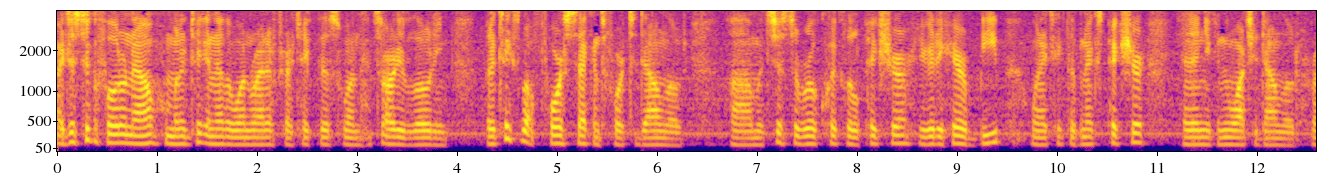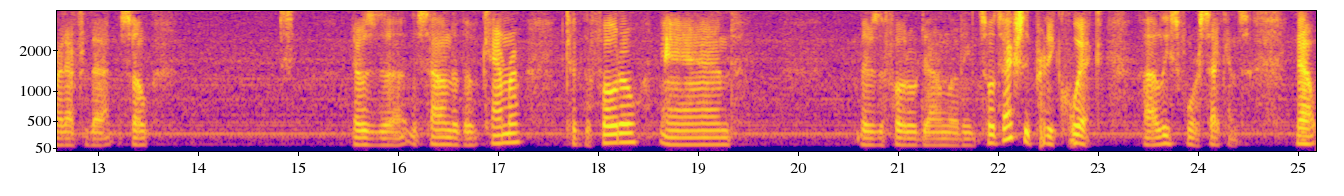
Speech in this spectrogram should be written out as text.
I just took a photo now. I'm going to take another one right after I take this one. It's already loading, but it takes about four seconds for it to download. Um, it's just a real quick little picture. You're going to hear a beep when I take the next picture, and then you can watch it download right after that. So that was the, the sound of the camera. Took the photo and there's the photo downloading. So it's actually pretty quick, uh, at least four seconds. Now,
